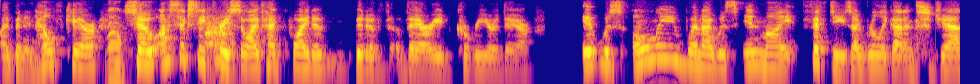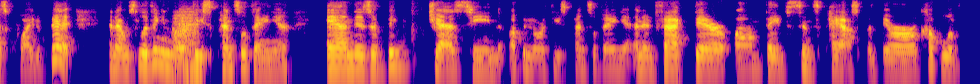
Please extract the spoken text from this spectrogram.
I've been in healthcare. Wow. So I'm 63, so I've had quite a bit of a varied career there it was only when I was in my 50s I really got into jazz quite a bit. And I was living in Northeast Pennsylvania, and there's a big jazz scene up in Northeast Pennsylvania. And in fact, there um, they've since passed, but there are a couple of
